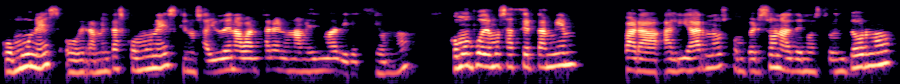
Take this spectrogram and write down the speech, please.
comunes o herramientas comunes que nos ayuden a avanzar en una misma dirección. ¿Cómo podemos hacer también para aliarnos con personas de nuestro entorno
